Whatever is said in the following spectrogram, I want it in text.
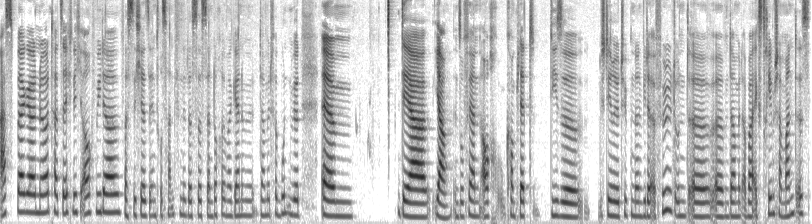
Asperger-Nerd tatsächlich auch wieder, was ich ja sehr interessant finde, dass das dann doch immer gerne mit, damit verbunden wird. Ähm, der ja insofern auch komplett diese Stereotypen dann wieder erfüllt und äh, äh, damit aber extrem charmant ist.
